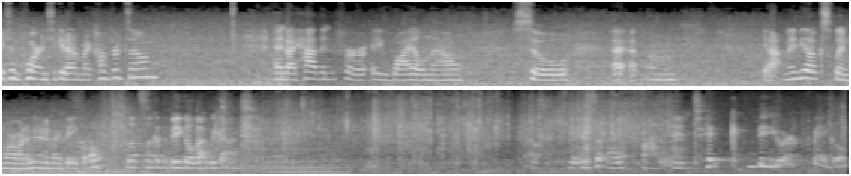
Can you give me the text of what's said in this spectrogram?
It's important to get out of my comfort zone, and I haven't for a while now. So, uh, um, yeah, maybe I'll explain more when I'm eating my bagel. Let's look at the bagel that we got. Here's our authentic New York bagel.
